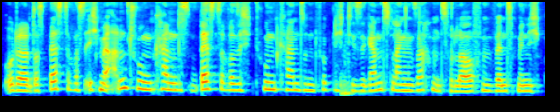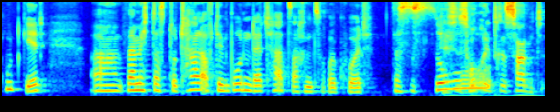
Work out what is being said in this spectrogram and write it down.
oder das Beste, was ich mir antun kann, das Beste, was ich tun kann, sind wirklich diese ganz langen Sachen zu laufen, wenn es mir nicht gut geht äh, weil mich das total auf den Boden der Tatsachen zurückholt. Das ist so. Das ist hochinteressant,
